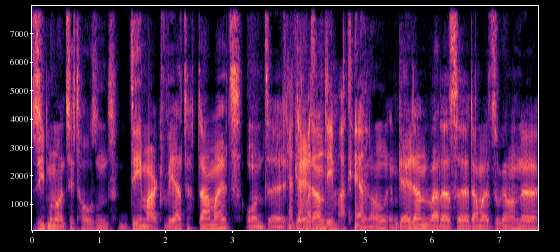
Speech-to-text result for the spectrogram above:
97.000 D-Mark wert damals und äh, in ja, Geldern D-Mark, ja. genau in Geldern war das äh, damals sogar noch eine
